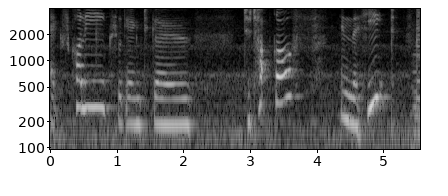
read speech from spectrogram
ex-colleagues. We're going to go to Top Golf in the heat. So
